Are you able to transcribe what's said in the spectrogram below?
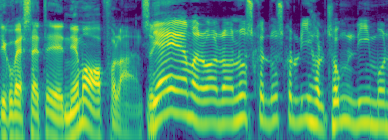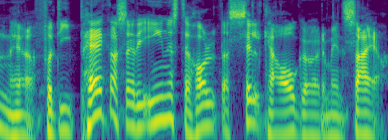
det kunne være sat øh, nemmere op for Lions. Ikke? Ja, ja, men nu skal, nu skal du lige holde tungen lige i munden her, fordi Packers er det eneste hold, der selv kan afgøre det med en sejr.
